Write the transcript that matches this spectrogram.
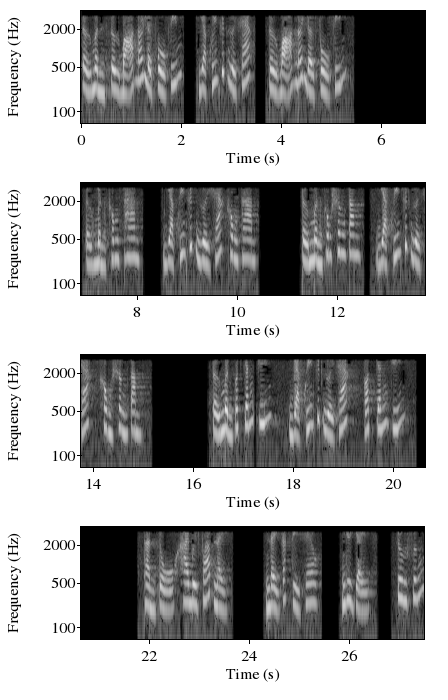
Tự mình từ bỏ nói lời phù phiếm và khuyến khích người khác từ bỏ nói lời phù phiếm. Tự mình không tham và khuyến khích người khác không tham. Tự mình không sân tâm và khuyến khích người khác không sân tâm. Tự mình có chánh kiến và khuyến khích người khác có chánh kiến. Thành tựu hai mươi pháp này, này các tỳ kheo, như vậy, tương xứng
